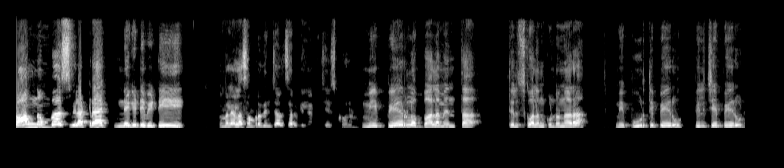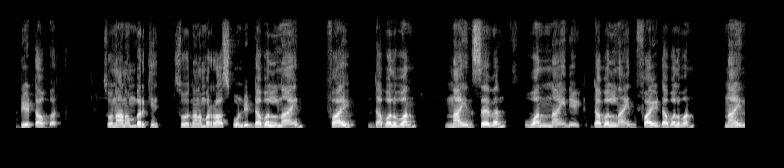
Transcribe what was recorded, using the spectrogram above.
wrong numbers will attract negativity మిమ్మల్ని ఎలా సంప్రదించాలి సార్ వీళ్ళని చేసుకోవాలని? మీ పేరులో బలం ఎంత తెలుసుకోవాలనుకుంటున్నారా? మీ పూర్తి పేరు పిలిచే పేరు డేట్ ఆఫ్ బర్త్ సో నా నంబర్కి సో నా నంబర్ రాసుకోండి. Double nine five double one nine seven one nine eight. Double nine five double one nine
